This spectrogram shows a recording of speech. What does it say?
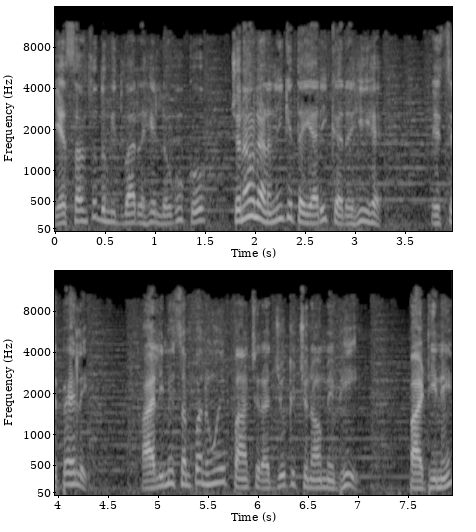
या सांसद उम्मीदवार रहे लोगों को चुनाव लड़ने की तैयारी कर रही है। इससे पहले हाल ही में संपन्न हुए पाँच राज्यों के चुनाव में भी पार्टी ने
